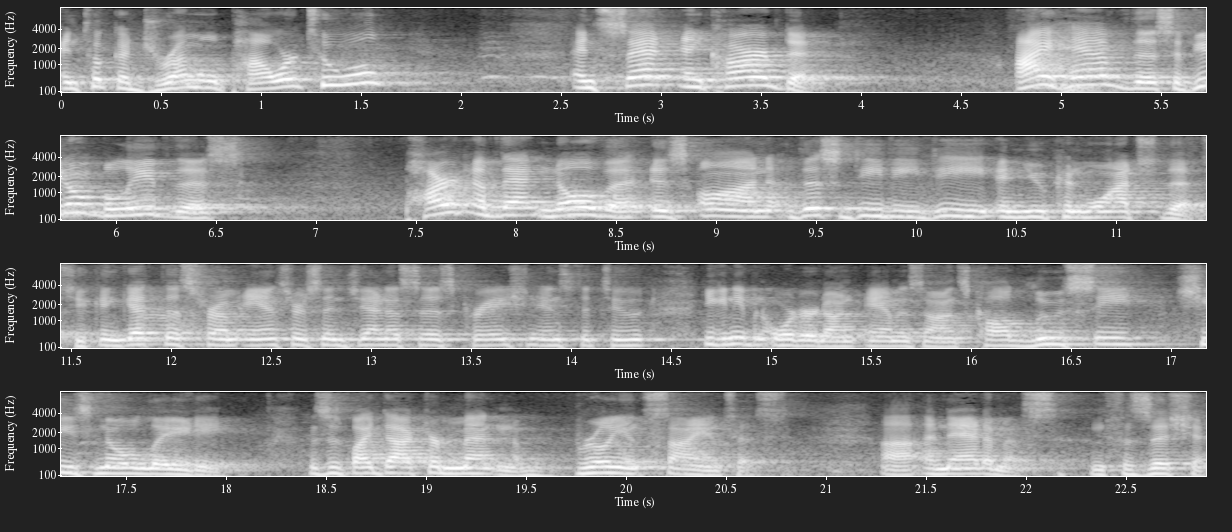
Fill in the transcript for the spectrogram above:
and took a Dremel power tool and sat and carved it. I have this, if you don't believe this, part of that Nova is on this DVD, and you can watch this. You can get this from Answers in Genesis, Creation Institute. You can even order it on Amazon. It's called Lucy, She's No Lady. This is by Dr. Menton, a brilliant scientist, uh, anatomist, and physician.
